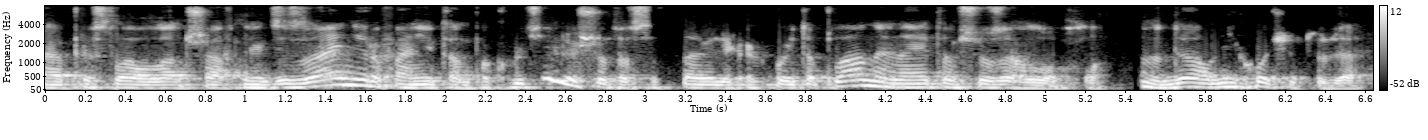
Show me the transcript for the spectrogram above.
прислал ландшафтных дизайнеров, они там покрутили что-то, составили какой-то план, и на этом все заглохло. Да, он не хочет туда.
